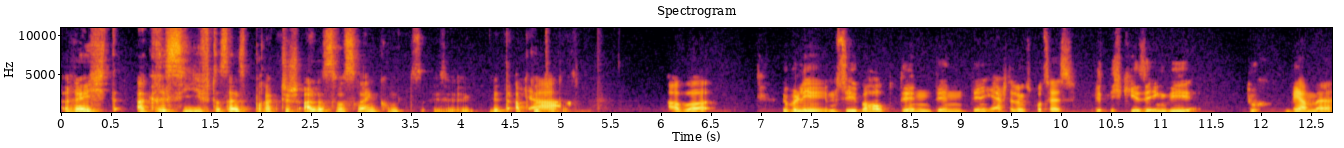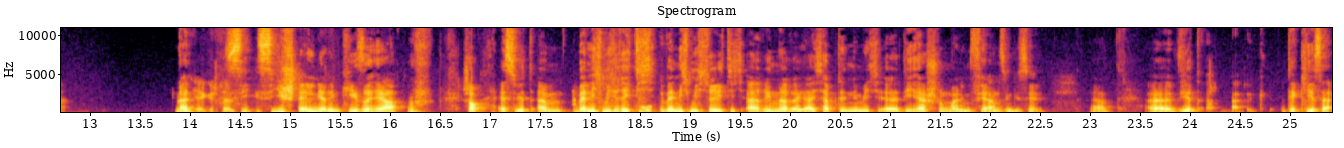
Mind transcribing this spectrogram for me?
recht aggressiv. Das heißt, praktisch alles, was reinkommt, wird abgetötet. Ja, aber überleben sie überhaupt den, den, den Herstellungsprozess? Wird nicht Käse irgendwie durch Wärme Nein, hergestellt? Sie, sie stellen ja den Käse her. Schau, es wird, ähm, wenn ich mich richtig, wenn ich mich richtig erinnere, ja, ich habe nämlich äh, die Herstellung mal im Fernsehen gesehen. Ja, wird äh, der Käse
